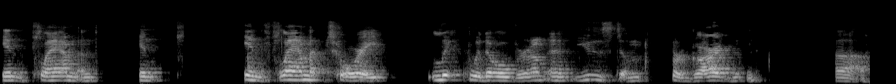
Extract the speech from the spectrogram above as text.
inflammant, in, inflammatory liquid over them and used them for garden uh,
